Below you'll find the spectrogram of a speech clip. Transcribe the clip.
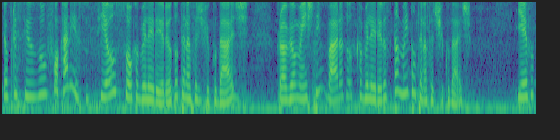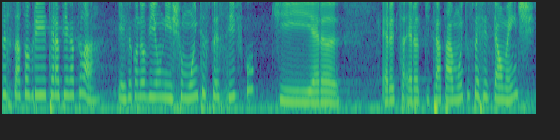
eu preciso focar nisso. Se eu sou cabeleireira, eu estou tendo essa dificuldade, provavelmente tem várias outras cabeleireiras que também estão tendo essa dificuldade. E aí eu fui pesquisar sobre terapia capilar. E aí foi quando eu vi um nicho muito específico, que era, era, de, era de tratar muito superficialmente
